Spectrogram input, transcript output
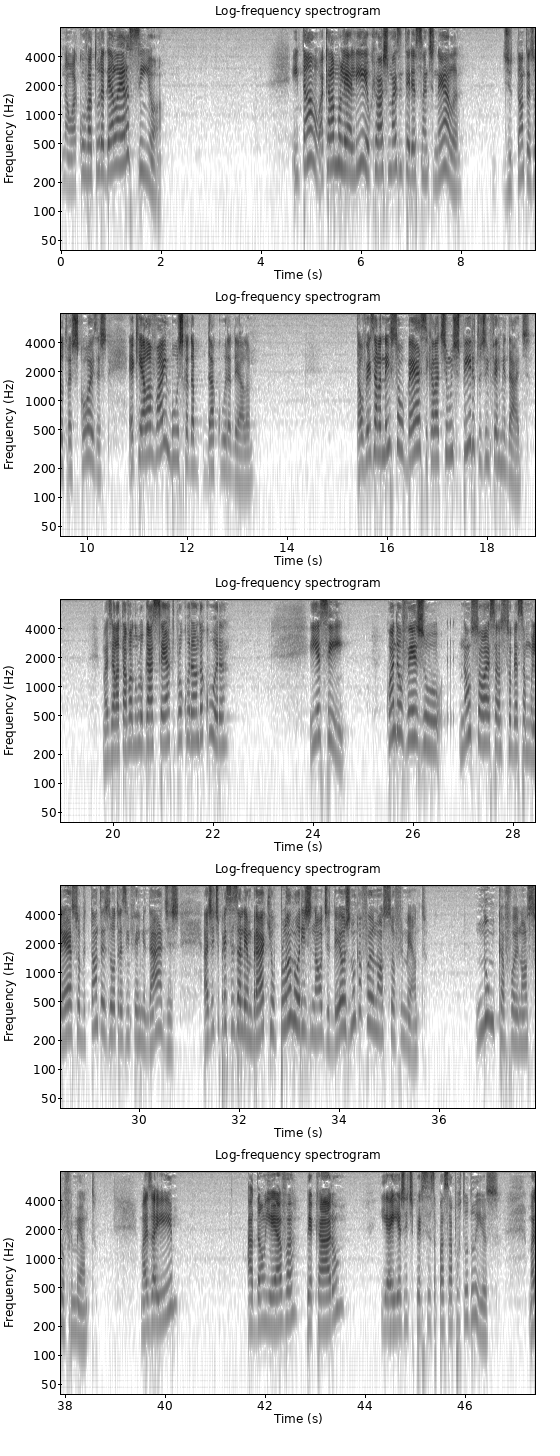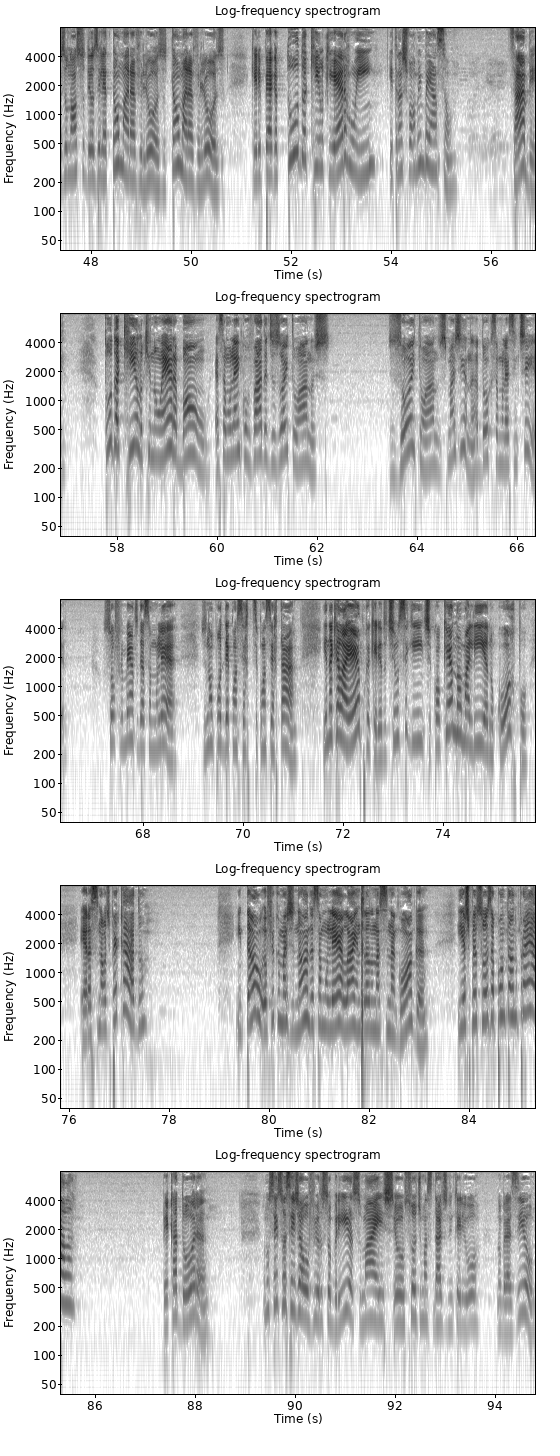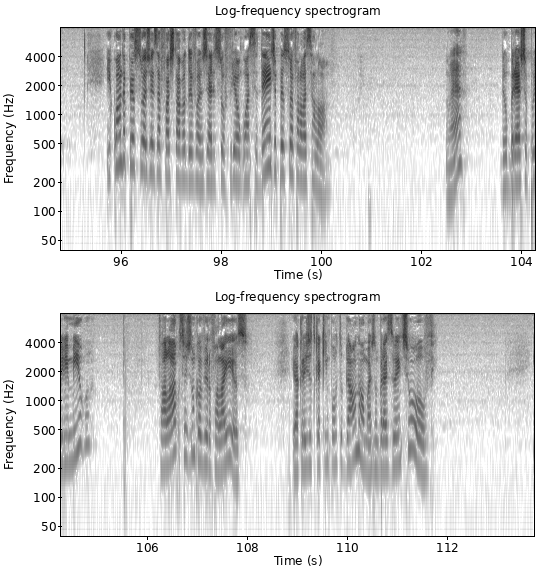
Não, a curvatura dela era assim, ó. Então, aquela mulher ali, o que eu acho mais interessante nela de tantas outras coisas, é que ela vai em busca da, da cura dela. Talvez ela nem soubesse que ela tinha um espírito de enfermidade. Mas ela estava no lugar certo procurando a cura. E assim, quando eu vejo não só essa, sobre essa mulher, sobre tantas outras enfermidades, a gente precisa lembrar que o plano original de Deus nunca foi o nosso sofrimento. Nunca foi o nosso sofrimento. Mas aí, Adão e Eva pecaram, e aí a gente precisa passar por tudo isso. Mas o nosso Deus, ele é tão maravilhoso, tão maravilhoso, que ele pega tudo aquilo que era ruim e transforma em bênção. Sabe? Tudo aquilo que não era bom, essa mulher encurvada, 18 anos. 18 anos, imagina a dor que essa mulher sentia. O sofrimento dessa mulher de não poder se consertar. E naquela época, querido, tinha o seguinte: qualquer anomalia no corpo era sinal de pecado. Então, eu fico imaginando essa mulher lá entrando na sinagoga e as pessoas apontando para ela. Pecadora. Eu não sei se vocês já ouviram sobre isso, mas eu sou de uma cidade do interior no Brasil. E quando a pessoa às vezes afastava do evangelho e sofria algum acidente, a pessoa falava assim, ó, não é? Deu brecha para o inimigo. Falar, vocês nunca ouviram falar isso? Eu acredito que aqui em Portugal não, mas no Brasil a gente ouve.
